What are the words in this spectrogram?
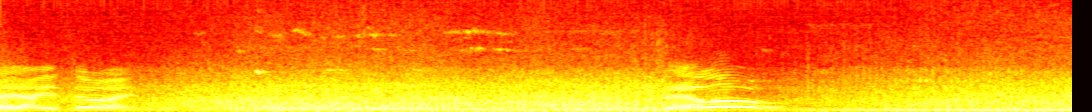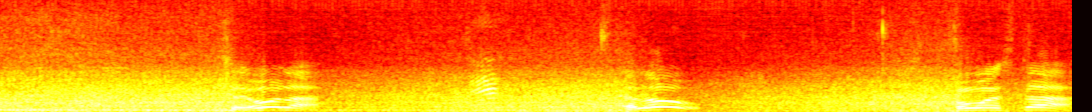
Hey, how you doing? Say hello. Say hola. Hello. ¿Cómo está?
